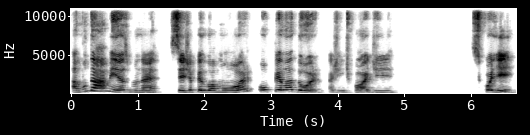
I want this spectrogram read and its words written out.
a mudar mesmo, né? Seja pelo amor ou pela dor. A gente pode escolher,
